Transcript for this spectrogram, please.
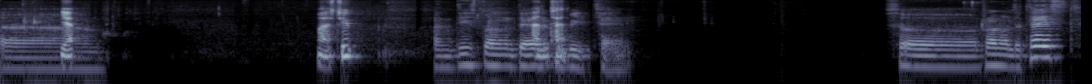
Uh, Yep. Minus two. And this one then And will be ten. So run all the test.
